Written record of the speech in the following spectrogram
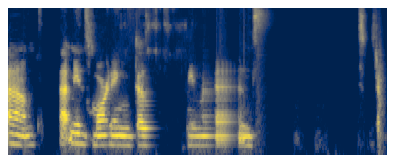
um, that means morning doesn't even start.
